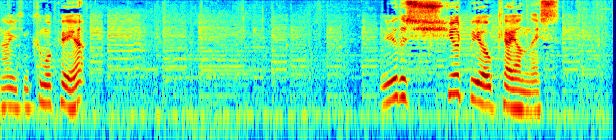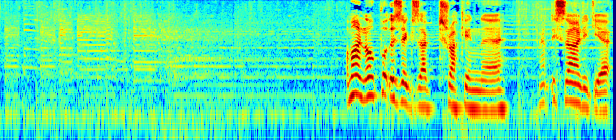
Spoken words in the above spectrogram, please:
Now you can come up here. The others should be okay on this. I might not put the zigzag track in there. I haven't decided yet.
